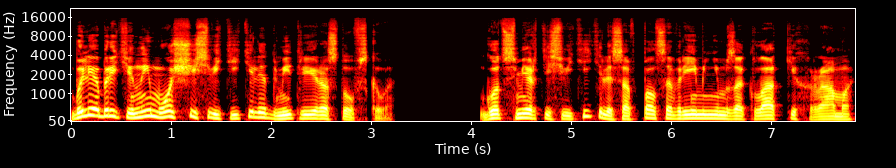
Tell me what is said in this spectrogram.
были обретены мощи святителя Дмитрия Ростовского. Год смерти святителя совпал со временем закладки храма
